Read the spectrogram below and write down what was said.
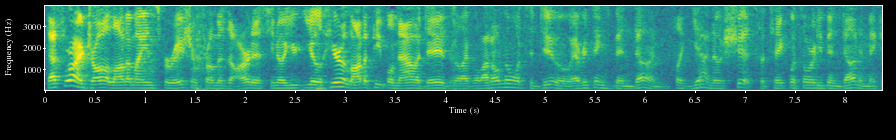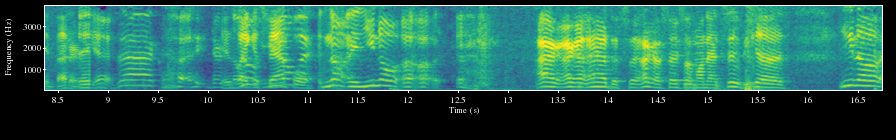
that's where I draw a lot of my inspiration from as an artist. You know, you, you'll hear a lot of people nowadays that are like, "Well, I don't know what to do. Everything's been done." It's like, yeah, no shit. So take what's already been done and make it better. Exactly. There's It's no- like a You know sample. No, and you know, uh, uh, I, I, I had to say, I gotta say something on that too because, you know,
